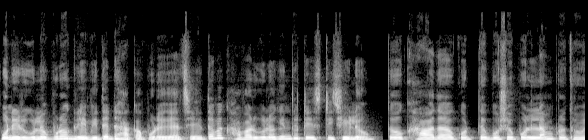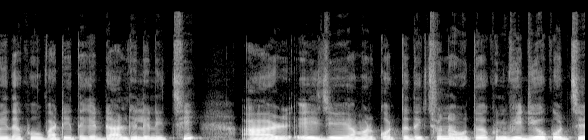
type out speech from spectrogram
পনিরগুলো পুরো গ্রেভিতে ঢাকা পড়ে গেছে। তবে খাবারগুলো কিন্তু টেস্টি ছিল। তো খাওয়া দাওয়া করতে বসে পড়লাম। প্রথমেই দেখো বাটি থেকে ডাল ঢেলে নিচ্ছি। আর এই যে আমার কর্তা দেখছ না, ও তো এখন ভিডিও করছে।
